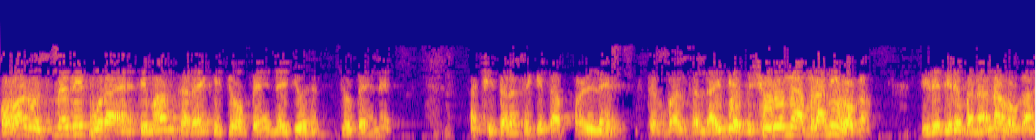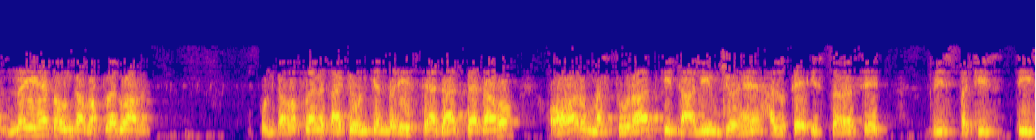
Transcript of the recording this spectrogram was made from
اور اس میں بھی پورا اہتمام کریں کہ جو بہنیں جو ہیں، جو بہنیں اچھی طرح سے کتاب پڑھ لیں، استقبال کر لیں۔ شروع میں عملہ نہیں ہوگا، دھیرے دھیرے بنانا ہوگا۔ نہیں ہے تو ان کا وقت لگوا ان کا وقت لگے تاکہ ان کے اندر یہ استعداد پیدا ہو اور مستورات کی تعلیم جو ہے ہلکے اس طرح سے بیس، پچیس، تیس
